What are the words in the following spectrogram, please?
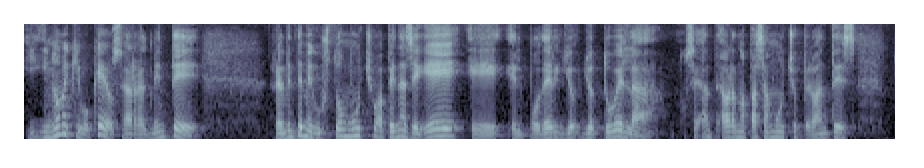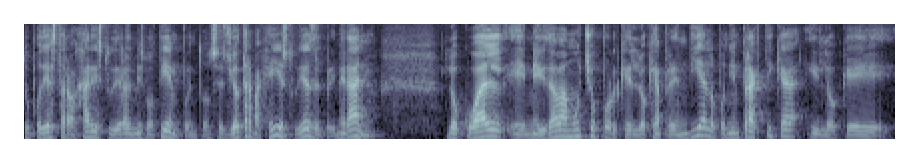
Y, no me equivoqué, o sea, realmente, realmente me gustó mucho. Apenas llegué, eh, el poder, yo, tuve la, o sea, ahora no pasa mucho, pero antes tú podías trabajar y estudiar al mismo tiempo. Entonces yo trabajé y estudié desde el primer año, lo cual eh, me ayudaba mucho porque lo que aprendía lo ponía en práctica y lo que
